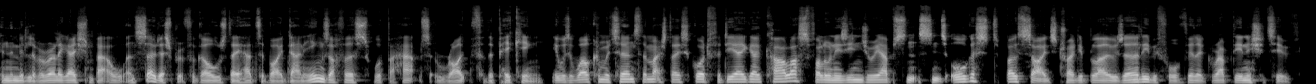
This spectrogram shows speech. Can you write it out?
in the middle of a relegation battle and so desperate for goals they had to buy Danny Ings off us, were perhaps ripe for the picking. It was a welcome return to the matchday squad for Diego Carlos following his injury absence since August. Both sides traded blows early before Villa grabbed the initiative.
